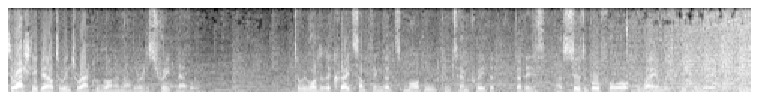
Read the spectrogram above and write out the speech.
to actually be able to interact with one another at a street level. So we wanted to create something that's modern, contemporary, that, that is uh, suitable for the way in which people live.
